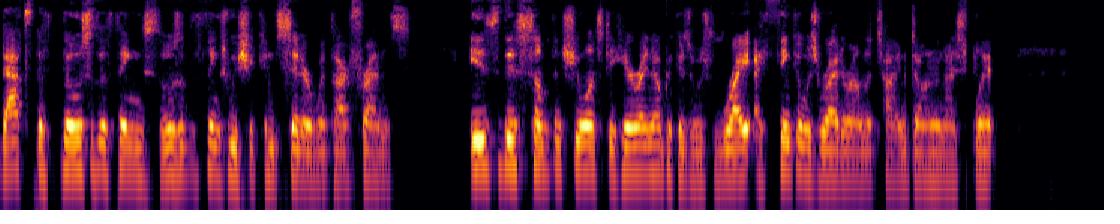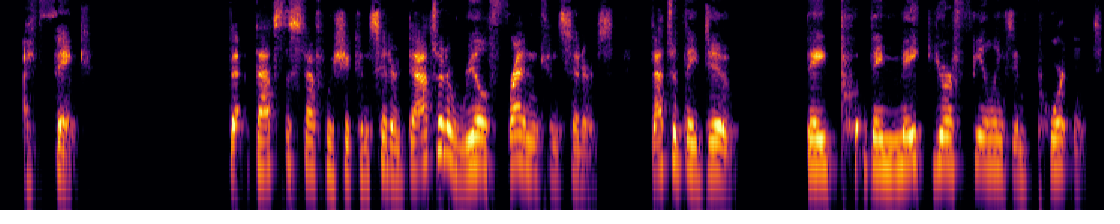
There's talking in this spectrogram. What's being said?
That's the those are the things those are the things we should consider with our friends. Is this something she wants to hear right now? Because it was right. I think it was right around the time Don and I split. I think that that's the stuff we should consider. That's what a real friend considers. That's what they do. They put, they make your feelings important.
